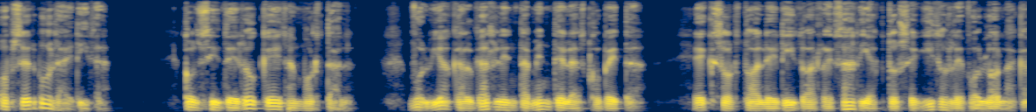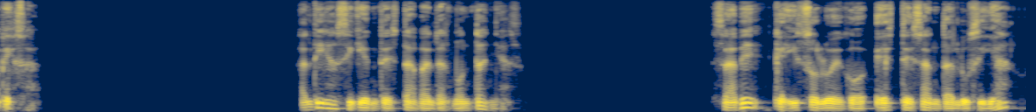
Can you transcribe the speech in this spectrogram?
Observó la herida. Consideró que era mortal. Volvió a cargar lentamente la escopeta. Exhortó al herido a rezar y acto seguido le voló la cabeza. Al día siguiente estaba en las montañas. ¿Sabe qué hizo luego este Santa Lucía?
